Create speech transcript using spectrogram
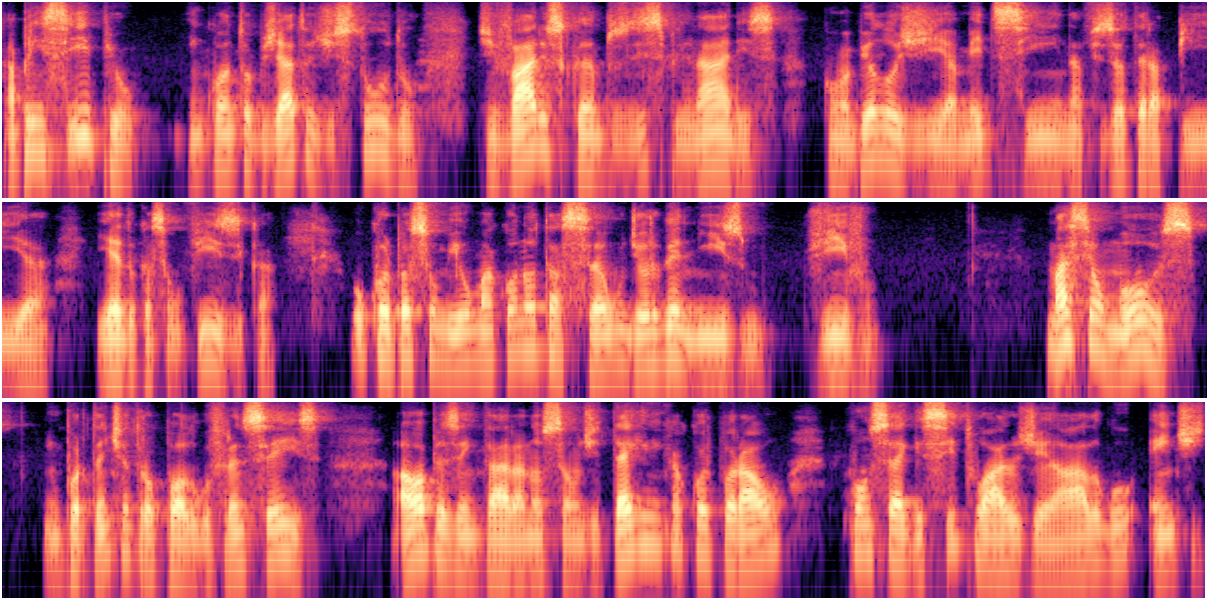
A princípio, enquanto objeto de estudo de vários campos disciplinares, como a biologia, a medicina, a fisioterapia e a educação física, o corpo assumiu uma conotação de organismo vivo. Marcel Mauss, importante antropólogo francês, ao apresentar a noção de técnica corporal, consegue situar o diálogo entre,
